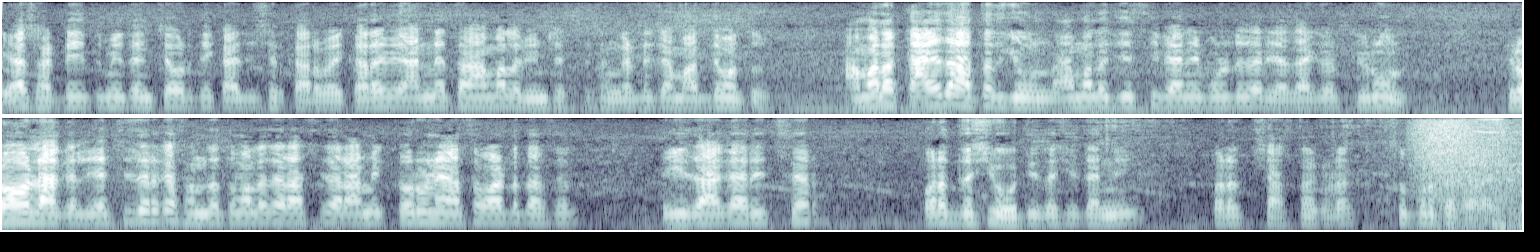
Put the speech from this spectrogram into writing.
यासाठी तुम्ही त्यांच्यावरती कायदेशीर कारवाई करावी अन्यथा आम्हाला भीमशक्ती संघटनेच्या माध्यमातून आम्हाला कायदा हातात घेऊन आम्हाला जे सी बी आणि बुलडोजर या जागेवर फिरवून फिरवावं लागेल. याची जर का समजा तुम्हाला जर अशी जर आम्ही करू नये असं वाटत असेल तर ही जागा रीतसर परत जशी होती तशी त्यांनी परत शासनाकडं सुपूर्द करावी.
